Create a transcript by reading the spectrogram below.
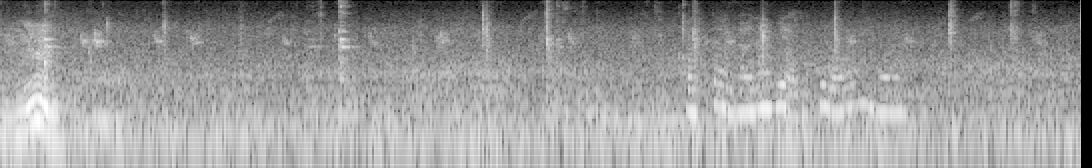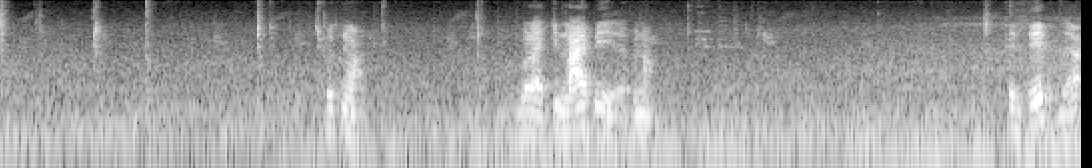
อืมแต่ใช้น้ำเปรี้ยวก็คือว่าชุดหน่อยบ่ไรกินหลายปีเลยพี่น้อง เป็นสิบเดี๋ยว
